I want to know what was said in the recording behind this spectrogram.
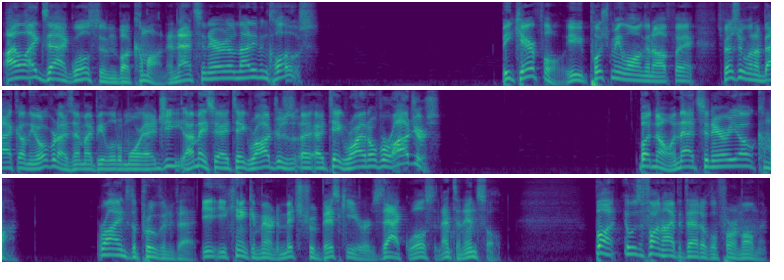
I like Zach Wilson, but come on. In that scenario, not even close. Be careful. You push me long enough, eh, especially when I'm back on the overnights. I might be a little more edgy. I may say I take Rodgers. I I take Ryan over Rodgers. But no, in that scenario, come on. Ryan's the proven vet. You, you can't compare him to Mitch Trubisky or Zach Wilson. That's an insult. But it was a fun hypothetical for a moment.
